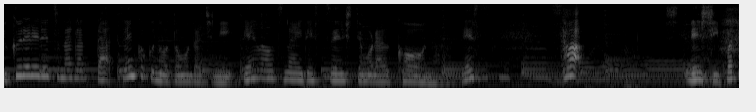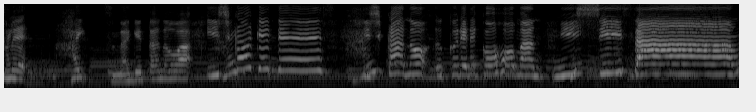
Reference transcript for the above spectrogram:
ウクレレでつながった全国のお友達に電話をつないで出演してもらうコーナーです。さあ年始一発目。はい。つなげたのは石川県です、石川のウクレレ広報マン日誌さん。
